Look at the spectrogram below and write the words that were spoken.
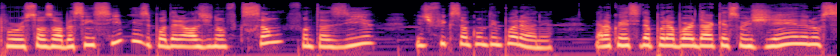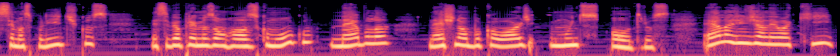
por suas obras sensíveis e poderosas de não ficção, fantasia e de ficção contemporânea. Ela é conhecida por abordar questões de gênero, sistemas políticos, recebeu prêmios honrosos como Hugo, Nebula, National Book Award e muitos outros. Ela a gente já leu aqui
